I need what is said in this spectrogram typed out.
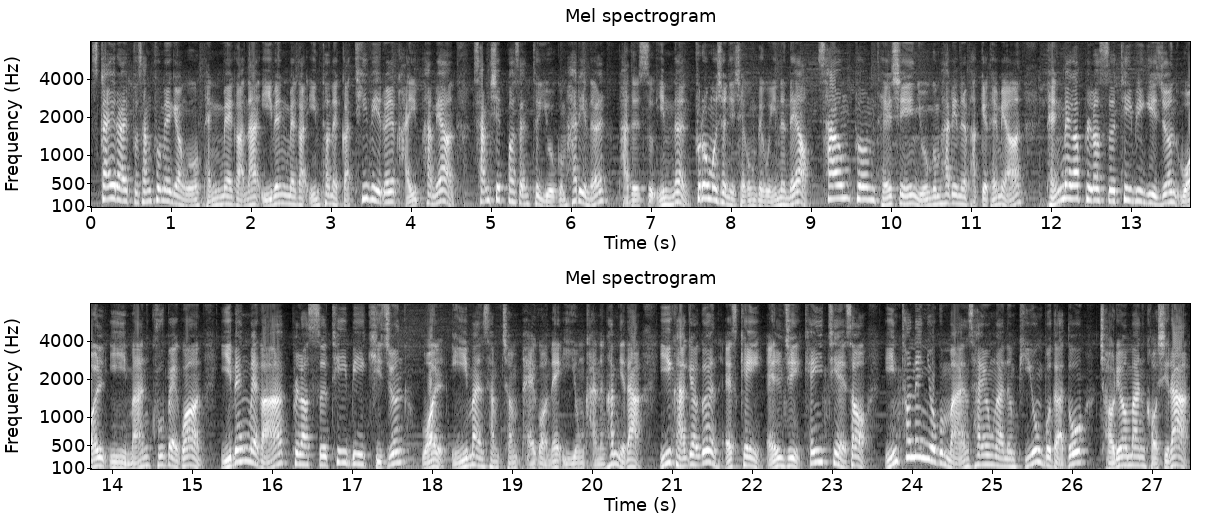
스카이라이프 상품의 경우 100메가나 200메가 인터넷과 TV를 가입하면 30% 요금 할인을 받을 수 있는 프로모션이 제공되고 있는데요. 사은품 대신 요금 할인을 받게 되면 100메가 플러스 TV 기준 월 29,900원, 200메가 플러스 TV 기준 월 23,100원에 이용 가능합니다. 이 가격은 SK, LG, KT에서 인터넷 요금만 사용하는 비용보다도 저렴한 것이라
